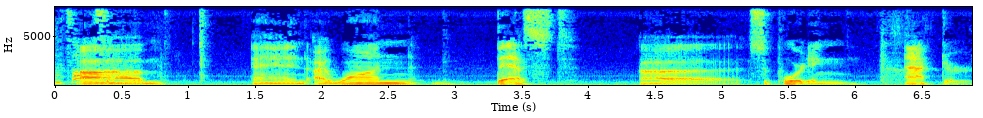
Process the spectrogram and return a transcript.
That's awesome. Um, and I won best uh, supporting actor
